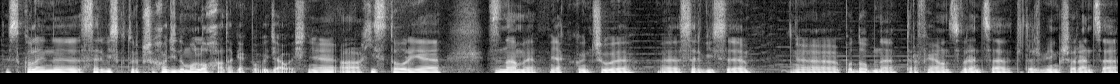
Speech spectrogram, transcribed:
to jest kolejny serwis, który przechodzi do Molocha, tak jak powiedziałeś, nie? A historię znamy, jak kończyły e, serwisy podobne, trafiając w ręce, czy też większe ręce.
